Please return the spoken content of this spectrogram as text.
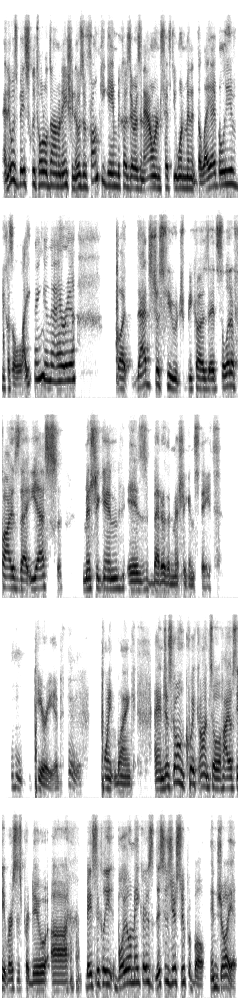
and it was basically total domination. It was a funky game because there was an hour and fifty-one minute delay, I believe, because of lightning in the area. But that's just huge because it solidifies that yes, Michigan is better than Michigan State. Mhm. Period. Period. Point blank. And just going quick on to Ohio State versus Purdue. Uh, basically, Boilermakers, this is your Super Bowl. Enjoy it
